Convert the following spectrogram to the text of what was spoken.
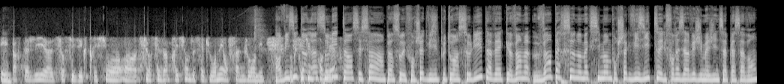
et mm. partager euh, sur ces expressions, sur ces impressions de cette journée en fin de journée. Alors visite insolite, hein, c'est ça, hein, pinceau et fourchette, visite plutôt insolite avec 20, 20 personnes au maximum pour chaque visite. Il faut réserver, j'imagine, sa place avant?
